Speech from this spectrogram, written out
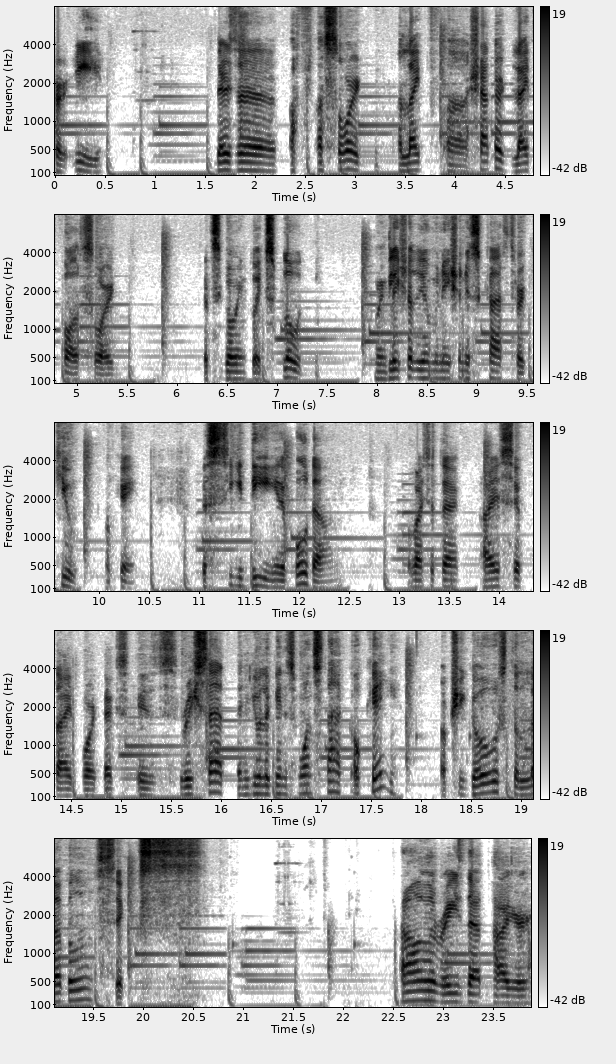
her E, there's a a, a sword, a light uh, shattered lightfall sword that's going to explode when Glacial Illumination is cast, her Q. Okay. The CD, the cooldown of Ice Attack, Ice Tide Vortex is reset and Eula gains one stack. Okay. Up she goes to level 6. I'll raise that higher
